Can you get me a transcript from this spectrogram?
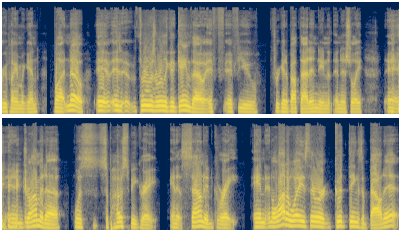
replay them again. But no, it, it, it three was a really good game though. If if you forget about that ending initially, and, and Andromeda was supposed to be great, and it sounded great, and in a lot of ways there were good things about it,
